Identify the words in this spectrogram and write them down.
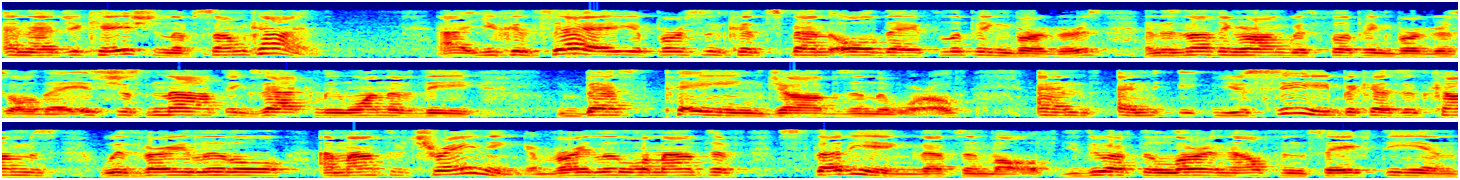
an education of some kind. Uh, you could say a person could spend all day flipping burgers, and there's nothing wrong with flipping burgers all day. It's just not exactly one of the best paying jobs in the world. And, and you see, because it comes with very little amount of training and very little amount of studying that's involved. You do have to learn health and safety and,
